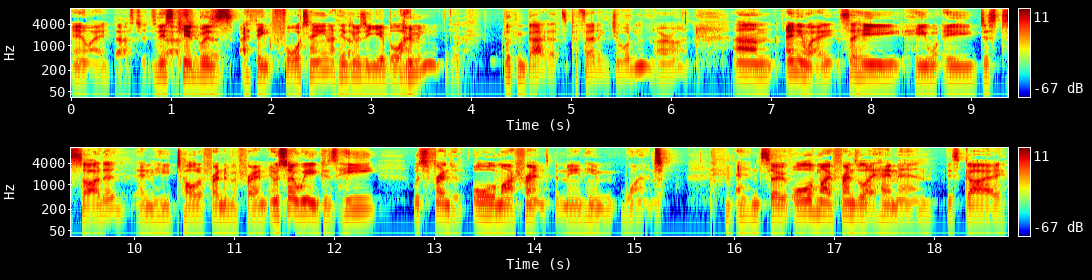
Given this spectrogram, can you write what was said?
Anyway, Bastards, This kid bastard, was, I think, fourteen. I think Yeah. he was a year below me. Looking back, that's pathetic, Jordan. All right. Um, anyway, so he he he just decided, and he told a friend of a friend. It was so weird because he was friends with all of my friends, but me and him weren't. and so all of my friends were like, "Hey, man, this guy,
